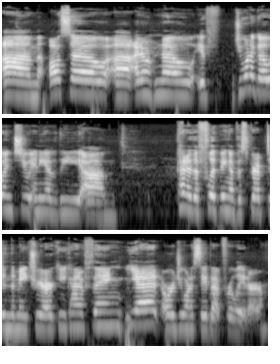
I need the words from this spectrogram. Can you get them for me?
Um, also, uh, I don't know if do you want to go into any of the um, kind of the flipping of the script in the matriarchy kind of thing yet, or do you want to save that for later?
